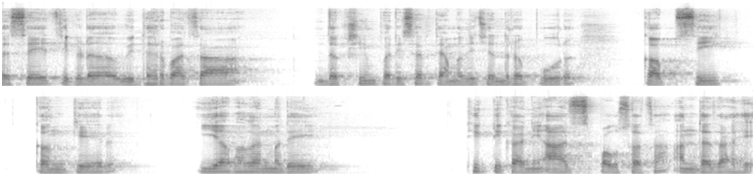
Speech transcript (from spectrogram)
तसेच इकडं विदर्भाचा दक्षिण परिसर त्यामध्ये चंद्रपूर कापसी कंकेर या भागांमध्ये ठिकठिकाणी आज पावसाचा अंदाज आहे.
